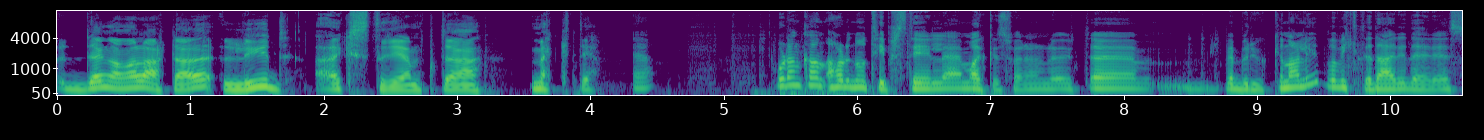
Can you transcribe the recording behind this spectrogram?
den gangen lærte jeg lyd er ekstremt eh, mektig. Ja. Kan, har du noen tips til eh, markedsførerne ute ved bruken av lyd? Hvor viktig det er i deres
